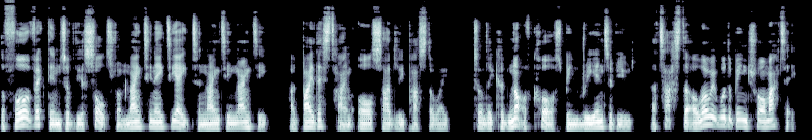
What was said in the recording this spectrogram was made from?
The four victims of the assaults from 1988 to 1990 had by this time all sadly passed away, so they could not, of course, be re interviewed, a task that, although it would have been traumatic,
